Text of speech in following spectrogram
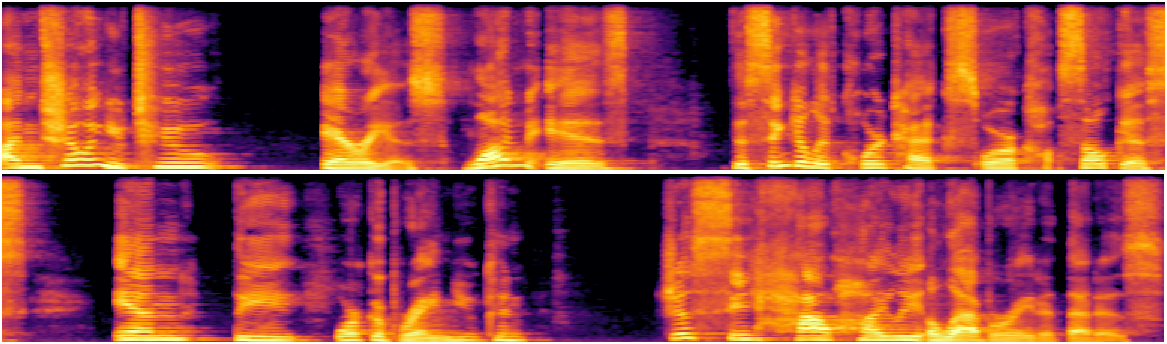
I'm showing you two areas. One is the cingulate cortex or sulcus in the orca brain. You can just see how highly elaborated that is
